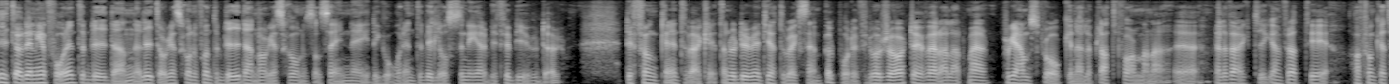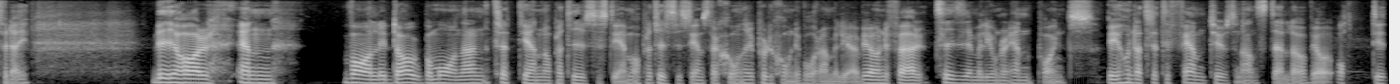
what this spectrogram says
IT-avdelningen får inte bli den, eller IT-organisationen får inte bli den organisationen som säger nej, det går inte, vi låser ner, vi förbjuder. Det funkar inte i verkligheten och du är ett jättebra exempel på det, för du har rört dig över alla de här programspråken eller plattformarna eh, eller verktygen för att det har funkat för dig. Vi har en vanlig dag på månaden 31 operativsystem och operativsystemsversioner i produktion i våra miljö. Vi har ungefär 10 miljoner endpoints. Vi har 135 000 anställda och vi har 80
